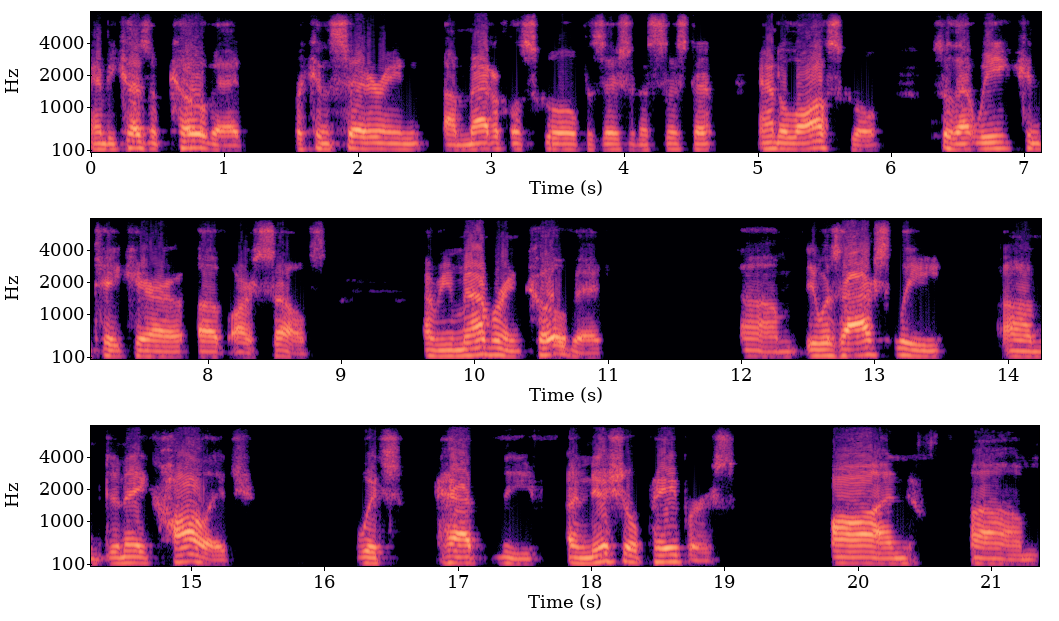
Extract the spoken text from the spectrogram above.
And because of COVID, we're considering a medical school, physician assistant, and a law school so that we can take care of ourselves. I remember in COVID, um, it was actually um, Diné College, which had the initial papers on um,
